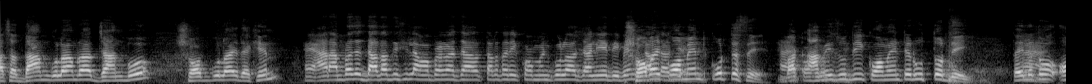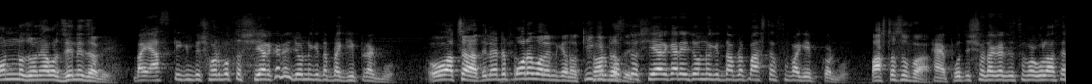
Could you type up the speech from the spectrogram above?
আচ্ছা দামগুলো আমরা জানব। সবগুলাই দেখেন হ্যাঁ আর আমরা যে দাদা দিছিলাম আপনারা তাড়াতাড়ি জানিয়ে দিবেন সবাই কমেন্ট করতেছে হ্যাঁ, বাট আমি যদি কমেন্টের উত্তর দেই তাইলে তো অন্য জনে আবার জেনে যাবে। ভাই আজকে কিন্তু সর্বোচ্চ শেয়ারকারীর জন্য কিন্তু আমরা গিফট রাখব। ও আচ্ছা তাহলে এটা পরে বলেন কেন? কি গিফট আছে? শেয়ারকারীর জন্য কিন্তু আমরা পাঁচটা সোফা গিফট করব। পাঁচটা সোফা? হ্যাঁ পঁচিশশো টাকার যে সোফাগুলো আছে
